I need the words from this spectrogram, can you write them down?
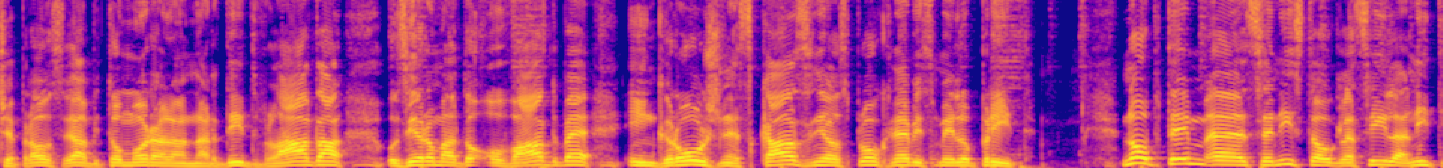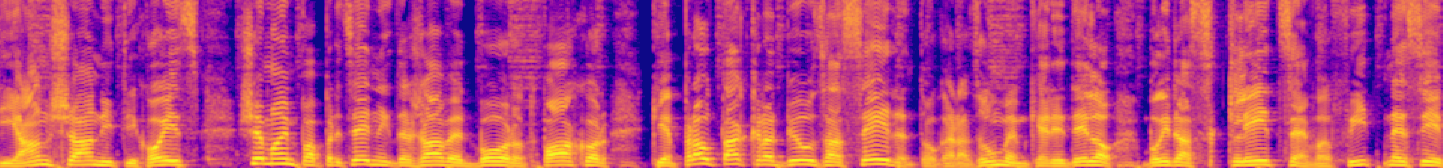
Čeprav seveda bi to morala narediti vlada, oziroma do ovadbe in grožnje s kaznijo sploh ne bi smelo priti. No, ob tem eh, se nista oglasila niti Janša, niti Hojs, še manj pa predsednik države Borod Pahor, ki je prav takrat bil zaseden, to ga razumem, ker je delal bojda sklece v fitnesi.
